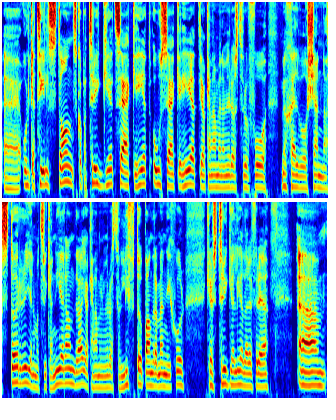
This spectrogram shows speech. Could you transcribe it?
eh, olika tillstånd, skapa trygghet, säkerhet, osäkerhet. Jag kan använda min röst för att få mig själv att känna större genom att trycka ner andra. Jag kan använda min röst för att lyfta upp andra människor. Det krävs trygga ledare för det. Ehm,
